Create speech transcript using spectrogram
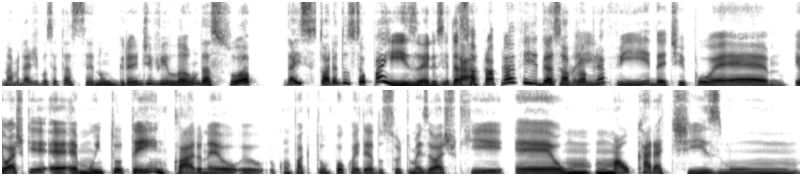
na verdade você tá sendo um grande vilão da sua da história do seu país, velho. Você E da tá sua própria vida da sua também. própria vida. Tipo, é. Eu acho que é, é muito. Tem, claro, né? Eu, eu, eu compacto um pouco a ideia do surto, mas eu acho que é um, um mau caratismo, um-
